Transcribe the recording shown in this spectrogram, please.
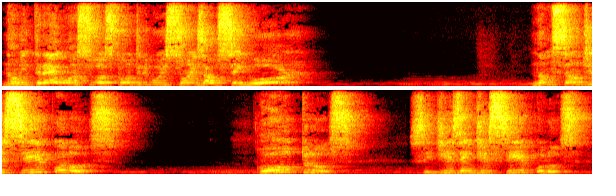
não entregam as suas contribuições ao Senhor, não são discípulos. Outros se dizem discípulos,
